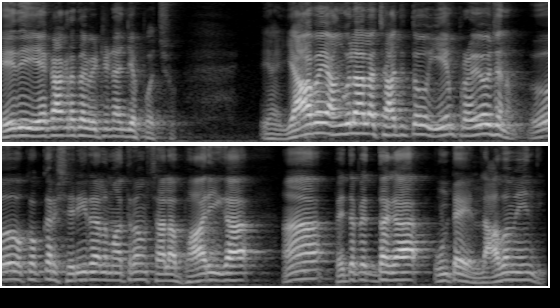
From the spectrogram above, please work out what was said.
ఏది ఏకాగ్రత పెట్టిండని చెప్పొచ్చు. యాభై అంగుళాల ఛాతితో ఏం ప్రయోజనం? ఓ ఒక్కొక్కరి శరీరాలు మాత్రం చాలా భారీగా పెద్ద పెద్దగా ఉంటాయి. లాభం ఏంది?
